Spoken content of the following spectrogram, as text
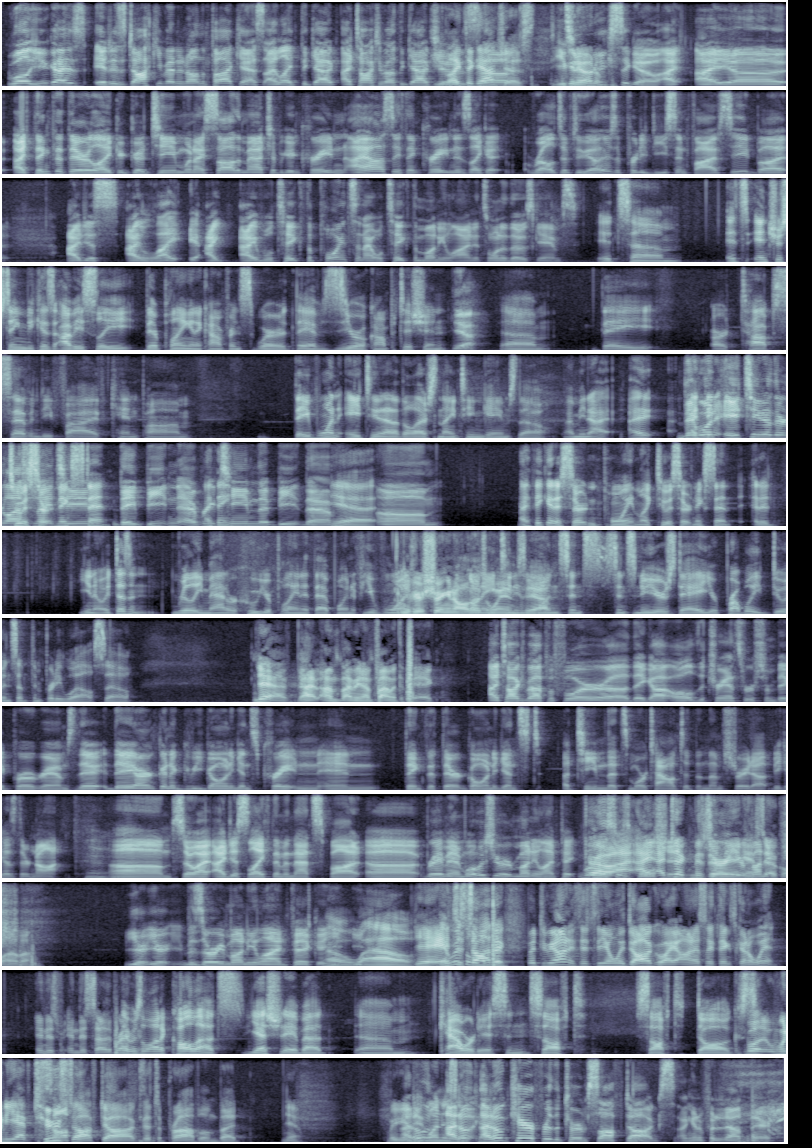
well, you guys, it is documented on the podcast. I like the Gau- I talked about the Gauchos. You like the uh, You can two own 'em. weeks ago. I I uh, I think that they're like a good team. When I saw the matchup against Creighton, I honestly think Creighton is like a relative to the others a pretty decent five seed, but. I just I like I I will take the points and I will take the money line. It's one of those games. It's um it's interesting because obviously they're playing in a conference where they have zero competition. Yeah. Um, they are top 75 KenPom. They've won 18 out of the last 19 games, though. I mean, I, I They I won think- 18 of their last to a certain 19. extent. They've beaten every think- team that beat them. Yeah. Um I think at a certain point, like to a certain extent, at a, you know, it doesn't really matter who you're playing at that point. If you've won, If you're stringing all those gone 18 wins, and yeah. one since since New Year's Day, you're probably doing something pretty well. So Yeah, I, I'm. I mean, I'm fine with the pick. I talked about before. Uh, they got all of the transfers from big programs. They they aren't going to be going against Creighton and think that they're going against a team that's more talented than them straight up because they're not. Um, so I, I just like them in that spot. Uh, Rain Man, what was your money line pick? Well, Oh, this I, I- I took Missouri against money- Oklahoma. Your your Missouri money line pick. Oh you- wow! Yeah, there it's was a a, lot pick. of But to be honest, it's the only dog who I honestly think is going to win in this in this side of the bracket. there was a lot of call outs yesterday about um, cowardice and soft soft dogs. Well, when you have two Soft- soft, dogs, that's a problem. But yeah, what are you I don't. do? One is I don't. okay. I don't care for the term soft dogs. I'm gonna put it out there.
